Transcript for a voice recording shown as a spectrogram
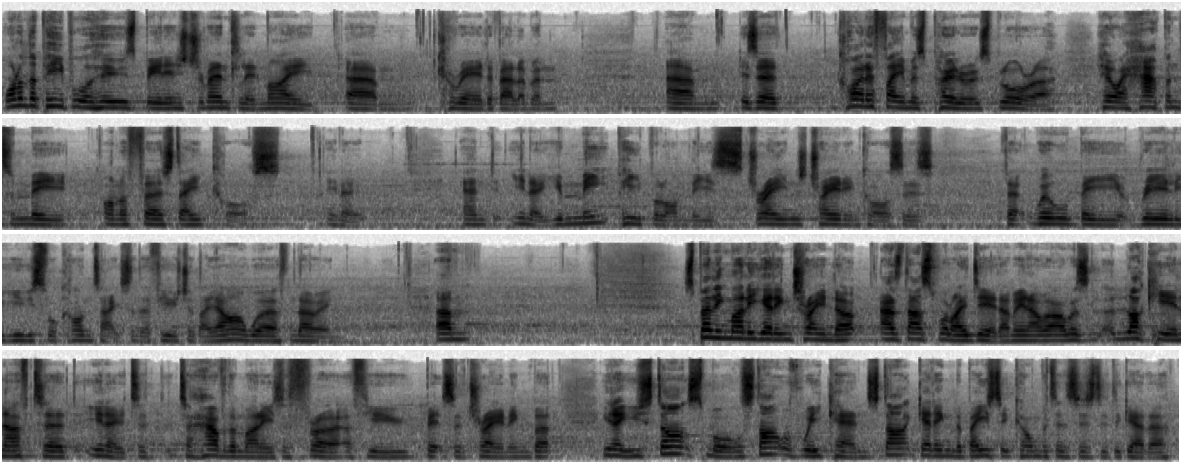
one of the people who's been instrumental in my um, career development um, is a quite a famous polar explorer who I happened to meet on a first aid course. You know, and you know you meet people on these strange training courses that will be really useful contacts in the future. They are worth knowing. Um, spending money getting trained up, as that's what I did. I mean, I, I, was lucky enough to, you know, to, to have the money to throw at a few bits of training. But, you know, you start small, start with weekends, start getting the basic competencies together,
